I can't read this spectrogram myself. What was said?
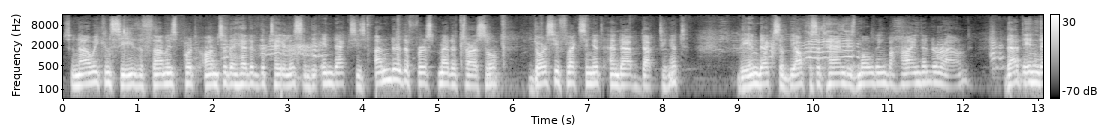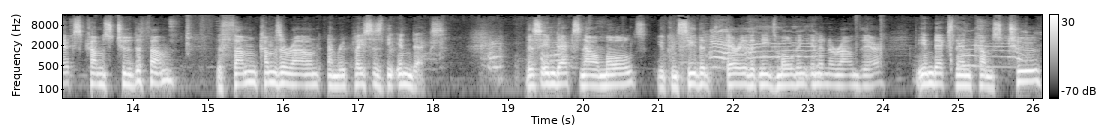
So now we can see the thumb is put onto the head of the talus and the index is under the first metatarsal, dorsiflexing it and abducting it. The index of the opposite hand is molding behind and around. That index comes to the thumb. The thumb comes around and replaces the index. This index now molds. You can see the area that needs molding in and around there. The index then comes to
